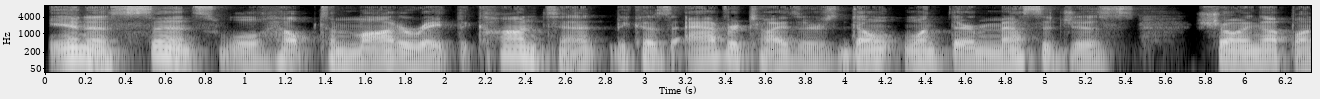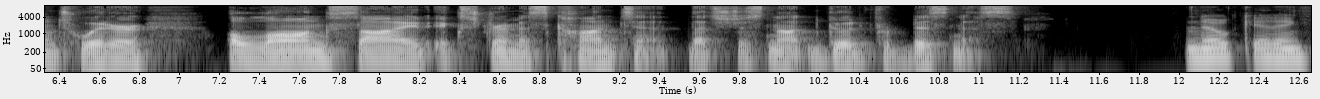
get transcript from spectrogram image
in a sense will help to moderate the content because advertisers don't want their messages showing up on Twitter alongside extremist content. That's just not good for business. No kidding.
